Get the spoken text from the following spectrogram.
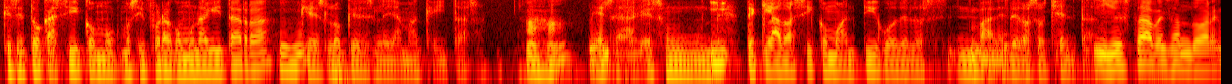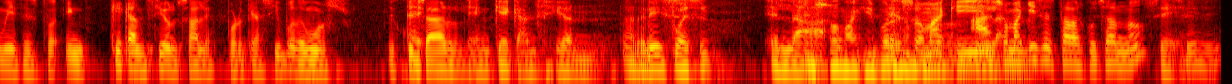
que se toca así como, como si fuera como una guitarra, que es lo que se le llama keitar. Ajá, bien. O sea, que es un Y- teclado así como antiguo de los, Vale. de los 80. Y yo estaba pensando ahora que me dices esto, ¿en qué canción sale? Porque así podemos escuchar... ¿En, en qué canción? Pues en la En Somaki, por en ejemplo. Somaki, ah, en la- Somaki se estaba escuchando. Sí.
